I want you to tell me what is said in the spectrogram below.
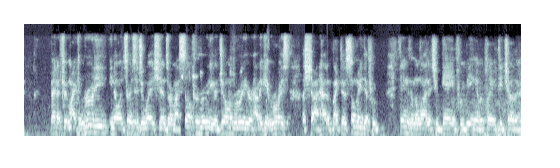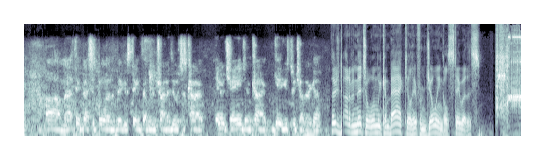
benefit Mike and Rudy, you know, in certain situations, or myself and Rudy, or Joe and Rudy, or how to get Royce a shot. How to like, there's so many different things on the line that you gain from being able to play with each other. Um, and I think that's just been one of the biggest things that we've been trying to do is just kind of interchange and kind of get used to each other again. There's Donovan Mitchell. When we come back, you'll hear from Joe Ingles. Stay with us.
